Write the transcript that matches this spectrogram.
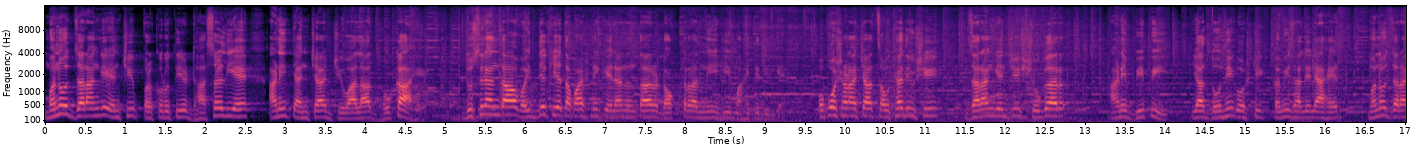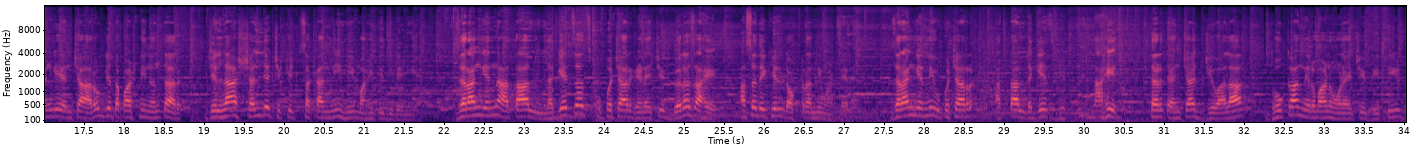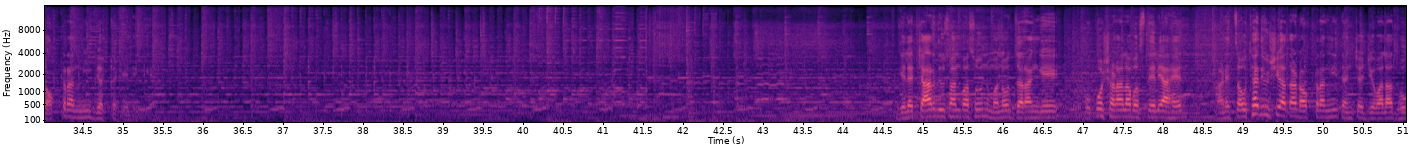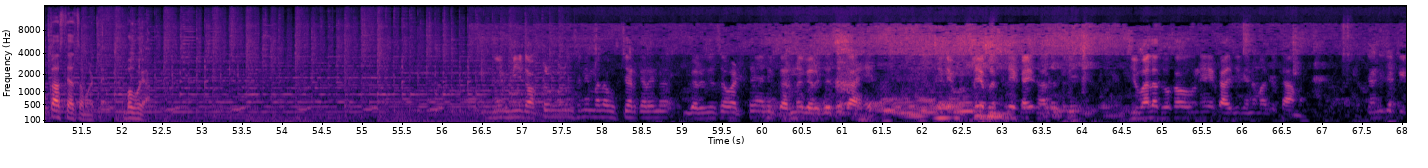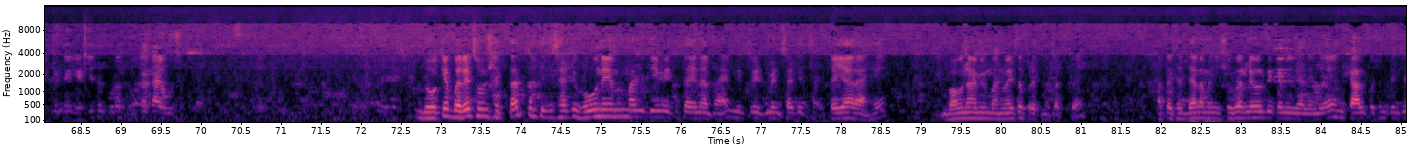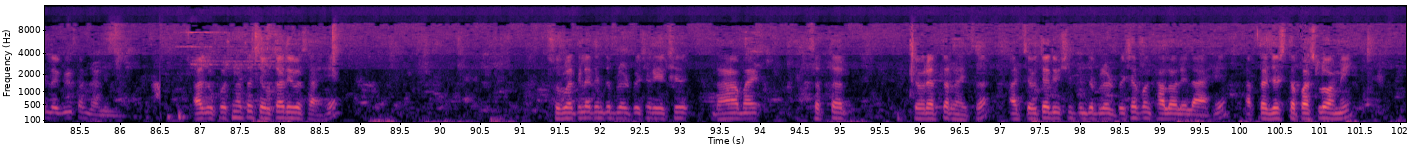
मनोज जरांगे यांची प्रकृती ढासळली आहे आणि त्यांच्या जीवाला धोका आहे. दुसऱ्यांदा वैद्यकीय तपासणी केल्यानंतर डॉक्टरांनी ही माहिती दिली आहे. उपोषणाच्या चौथ्या दिवशी जरांगेंची शुगर आणि बी पी या दोन्ही गोष्टी कमी झालेल्या आहेत. मनोज जरांगे यांच्या आरोग्य तपासणीनंतर जिल्हा शल्य चिकित्सकांनी ही माहिती दिलेली आहे. जरांगेंना आता लगेचच उपचार घेण्याची गरज आहे असं देखील डॉक्टरांनी म्हटलेलं आहे. जरांगेंनी उपचार आता लगेच घेतले नाहीत तर त्यांच्या जीवाला धोका निर्माण होण्याची भीती डॉक्टरांनी व्यक्त केलेली आहे. गेल्या चार दिवसांपासून मनोज जरांगे उपोषणाला बसलेले आहेत आणि चौथ्या दिवशी आता डॉक्टरांनी त्यांच्या जीवाला धोका असल्याचं म्हटलंय. बघूया. नाही मी डॉक्टर म्हणून मला उपचार करणं गरजेचं वाटतंय आणि करणं गरजेचंच आहे. त्याने उठले बसले काही झालं तरी जीवाला धोका होऊ नये काळजी घेणं माझं काम आहे. त्यांनी जर ट्रीटमेंट नाही घेतली तर पुढे धोका काय होऊ शकतो? धोके बरेच होऊ शकतात पण त्याच्यासाठी होऊ नये म्हणून माझी टीम इथे तैनात आहे. मी ट्रीटमेंटसाठी तयार आहे. भावना आम्ही मनवायचा प्रयत्न करतोय. आता सध्याला म्हणजे शुगर लेवल बी कमी झालेली आहे आणि कालपासून त्यांची लघवी पण झालेली आहे. आज उपोषणाचा चौथा दिवस आहे. सुरुवातीला त्यांचं ब्लड प्रेशर एकशे दहा बाय सत्तर चौऱ्याहत्तर राहायचं. आज चौथ्या दिवशी त्यांचं ब्लड प्रेशर पण खालवलेलं आहे. आत्ता जस्ट तपासलो आम्ही.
